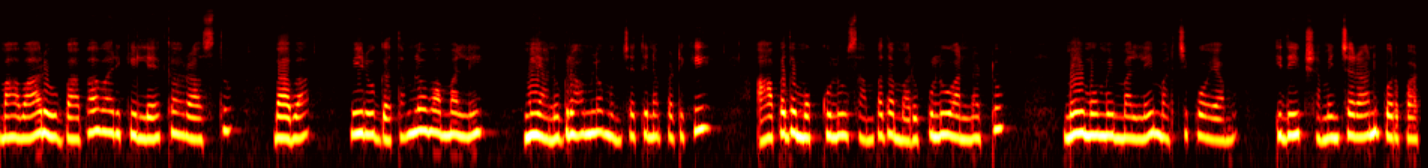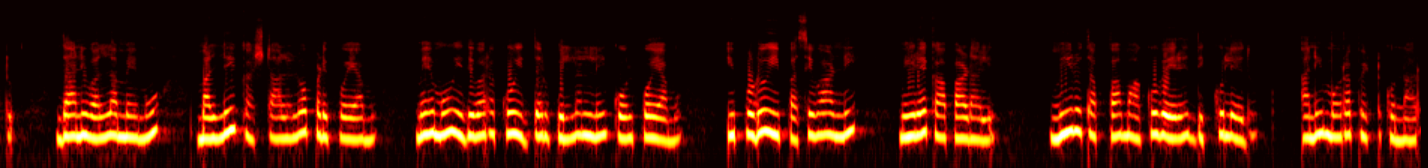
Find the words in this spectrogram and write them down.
మా వారు బాబా వారికి లేఖ రాస్తూ బాబా మీరు గతంలో మమ్మల్ని మీ అనుగ్రహంలో ముంచెత్తినప్పటికీ ఆపద మొక్కులు సంపద మరుపులు అన్నట్టు మేము మిమ్మల్ని మర్చిపోయాము. ఇది క్షమించరాని పొరపాటు. దానివల్ల మేము మళ్ళీ కష్టాలలో పడిపోయాము. మేము ఇదివరకు ఇద్దరు పిల్లల్ని కోల్పోయాము. ఇప్పుడు ఈ పసివాణ్ణి మీరే కాపాడాలి. మీరు తప్ప మాకు వేరే దిక్కు లేదు అని మొర పెట్టుకున్నారు.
